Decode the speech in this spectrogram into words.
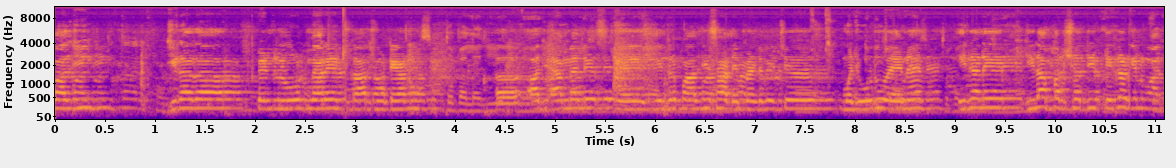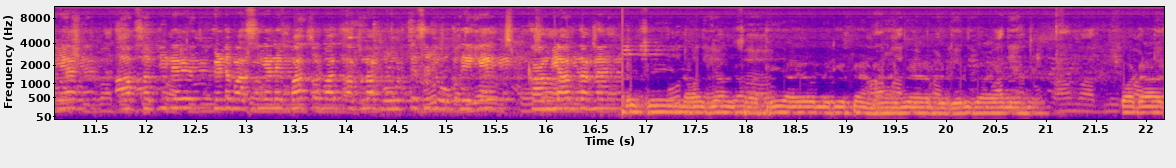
ਪਾਲ ਜੀ। ਜਿਨ੍ਹਾਂ ਦਾ ਪਿੰਡ ਰੋਡ ਮੈਰੇ ਕਾਰ ਛੋਟਿਆਂ ਨੂੰ ਤੋਂ ਪਹਿਲਾਂ ਜੀ ਅੱਜ ਐਮਐਲਏ ਜਿੰਦਰਪਾਲ ਜੀ ਸਾਡੇ ਪਿੰਡ ਵਿੱਚ ਮੌਜੂਦ ਹੋਏ ਨੇ। ਇਹਨਾਂ ਨੇ ਜ਼ਿਲ੍ਹਾ ਪਰਿਸ਼ਦ ਦੀ ਟਿਕਟ ਕਿਨਵਾਈ ਹੈ। ਆਪ ਸਭ ਜੀ ਨੇ ਪਿੰਡ ਵਾਸੀਆਂ ਨੇ ਵੱਧ ਤੋਂ ਵੱਧ ਆਪਣਾ ਵੋਟ ਤੇ ਸਹਿਯੋਗ ਦੇ ਕੇ ਕਾਮਯਾਬ ਕਰਨਾ ਹੈ। ਤੁਸੀਂ ਨੌਜਵਾਨ ਸਾਥੀ ਆਇਓ ਮੇਰੀ ਭੈਣਾਂ ਆਈਆਂ ਬਜ਼ੁਰਗ ਆਏ ਨੇ। ਆਮ ਆਦਮੀ ਤੁਹਾਡਾ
